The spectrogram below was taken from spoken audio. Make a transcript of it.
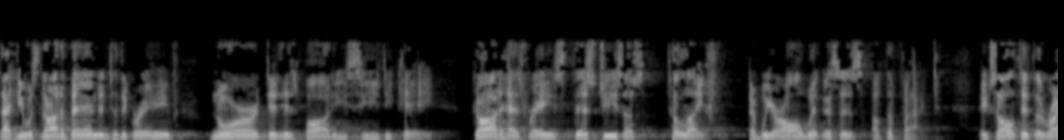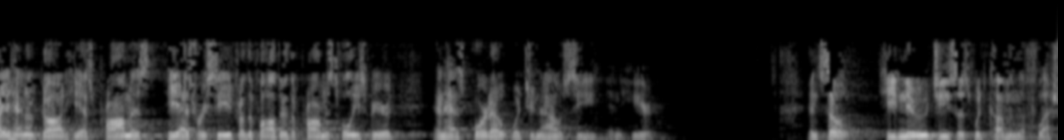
that he was not abandoned to the grave, nor did his body see decay. God has raised this Jesus to life, and we are all witnesses of the fact. Exalted to the right hand of God, he has promised, he has received from the Father the promised Holy Spirit, and has poured out what you now see and hear. And so, he knew Jesus would come in the flesh.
